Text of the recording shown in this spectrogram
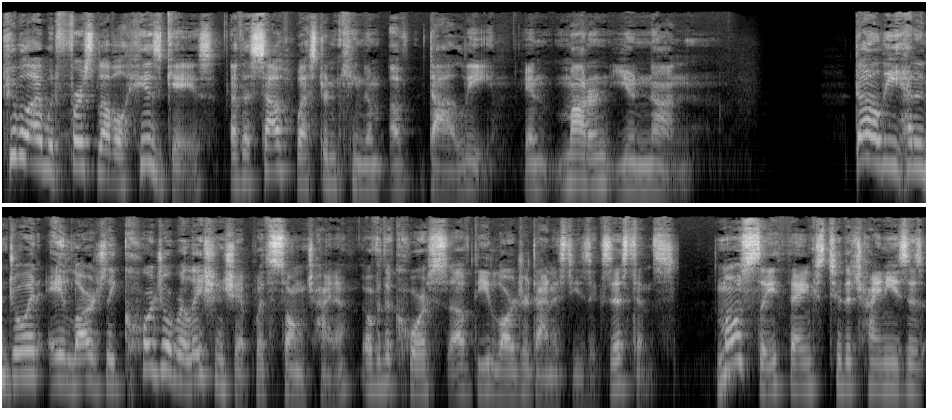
Kublai would first level his gaze at the southwestern kingdom of Dali, in modern Yunnan. Dali had enjoyed a largely cordial relationship with Song China over the course of the larger dynasty's existence, mostly thanks to the Chinese's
